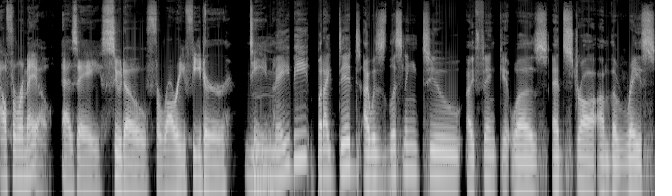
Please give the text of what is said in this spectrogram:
Alfa Romeo as a pseudo Ferrari feeder team. Maybe, but I did. I was listening to, I think it was Ed Straw on the race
